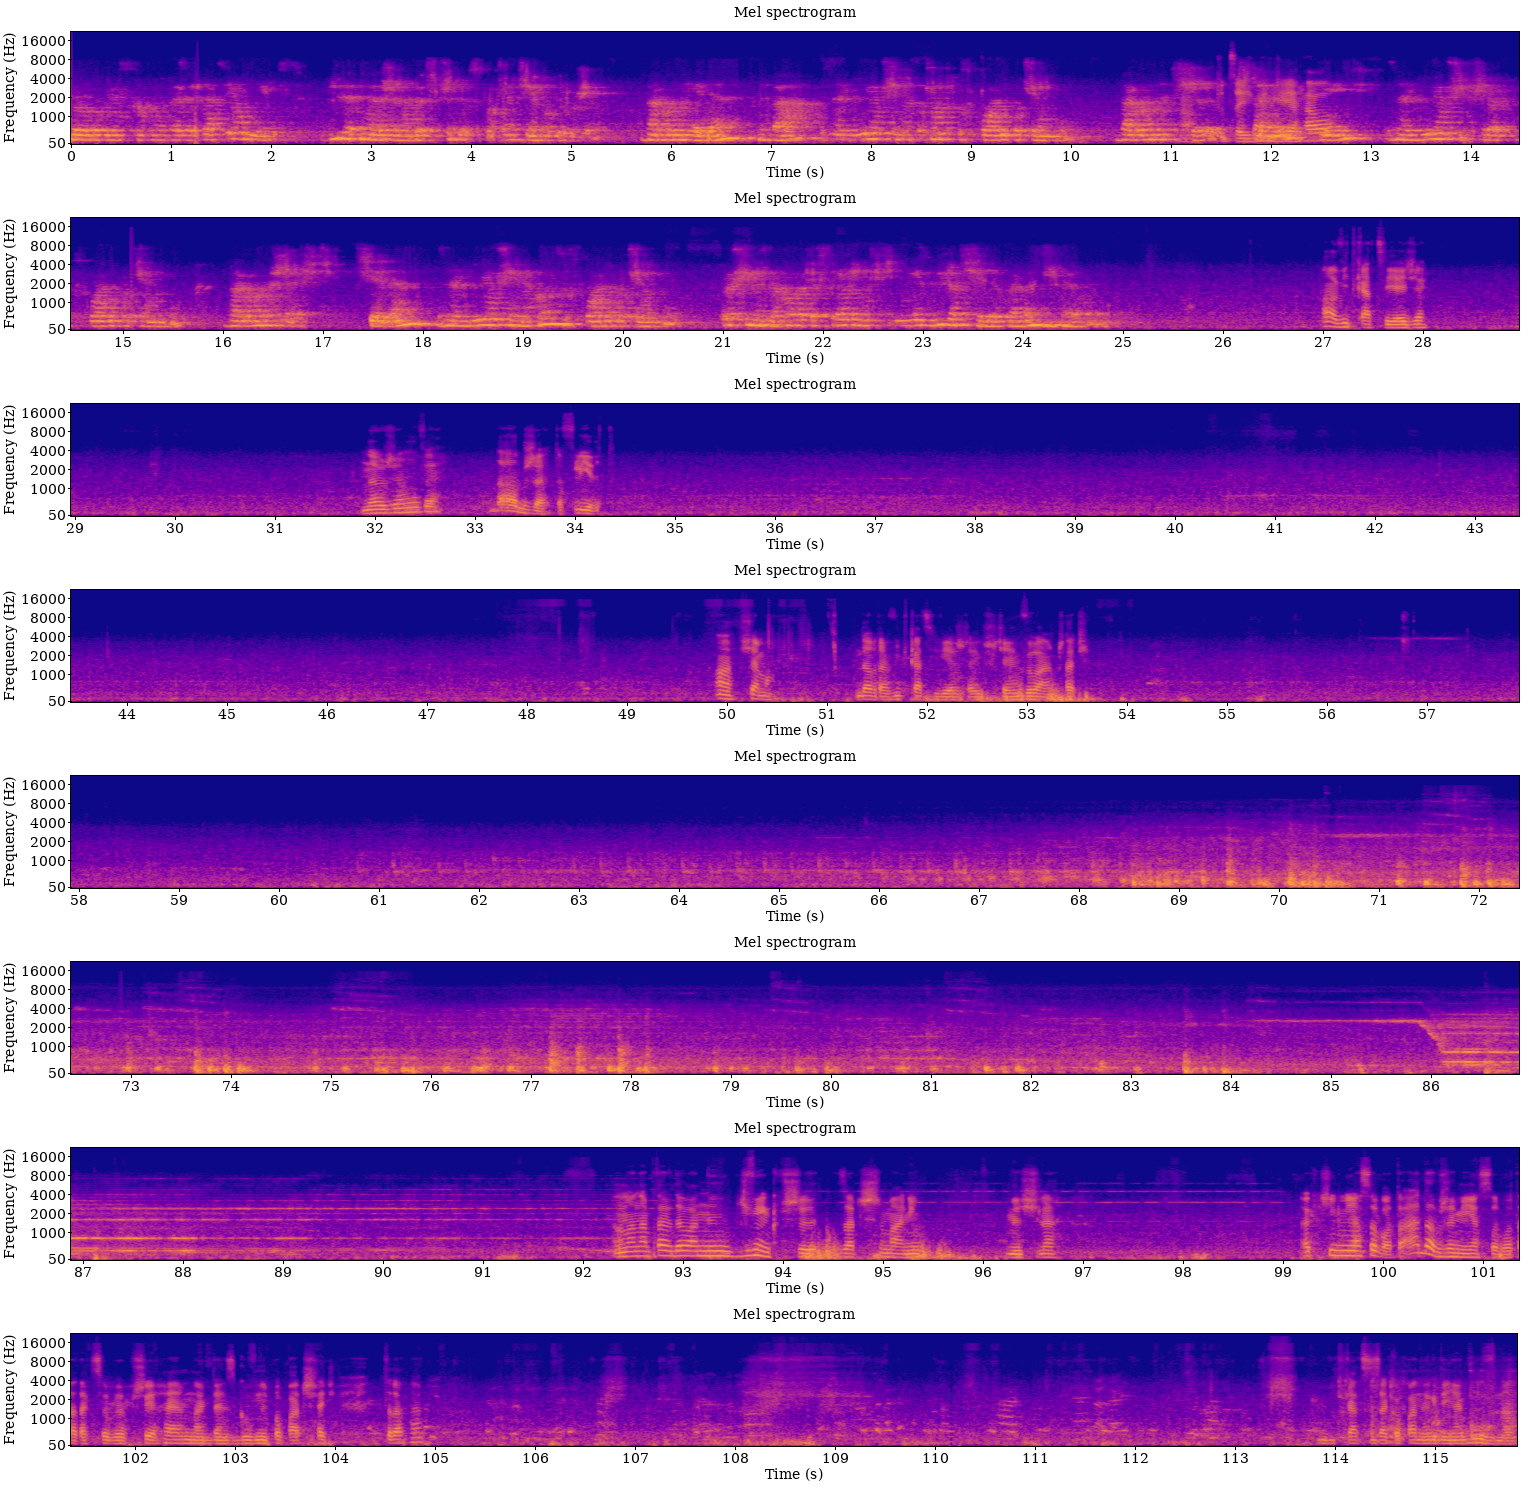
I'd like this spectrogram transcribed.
z obowiązkową rezerwacją miejsc. Bilet należy nabyć przed rozpoczęciem podróży. Wagon 1, 2 znajdują się na początku składu pociągu. Wagony 3, Tu coś 4, będzie jechało. 5 znajdują się w środku składu pociągu. Wagony 6, 7 znajdują się na końcu składu pociągu. Prosimy zachować ostrożność i nie zbliżać się do krawędzi peronu. O, Witkacy jedzie. No, że mówię? Dobrze, to flirt. O, siema. Dobra, Witkacy wjeżdża, już chciałem wyłączać. Ma naprawdę ładny dźwięk przy zatrzymaniu, myślę. Jak ci mija sobota? A dobrze mija sobota, tak sobie przyjechałem na Gdańsk Główny popatrzeć trochę. Witkacy Zakopane Gdynia Główna.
